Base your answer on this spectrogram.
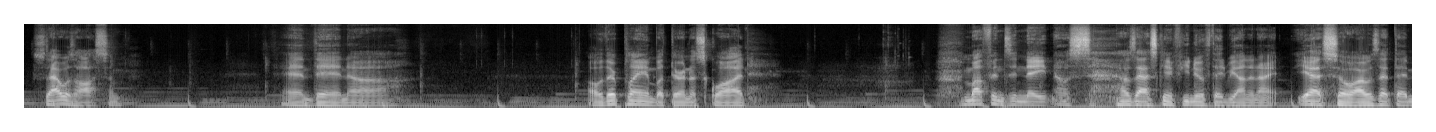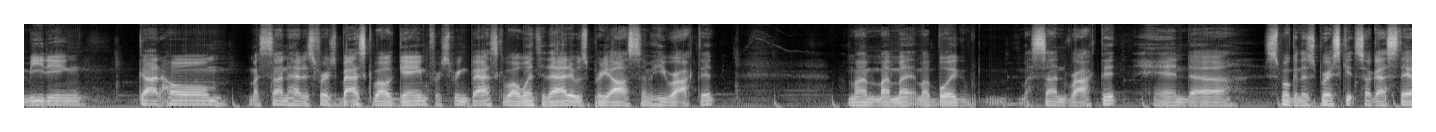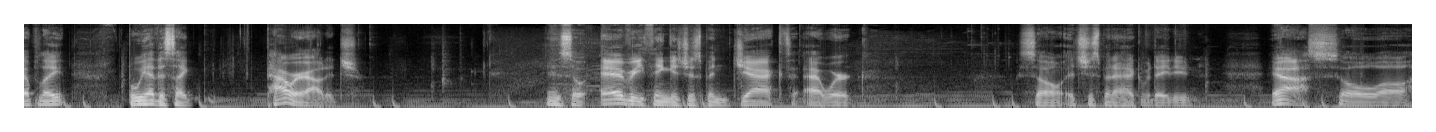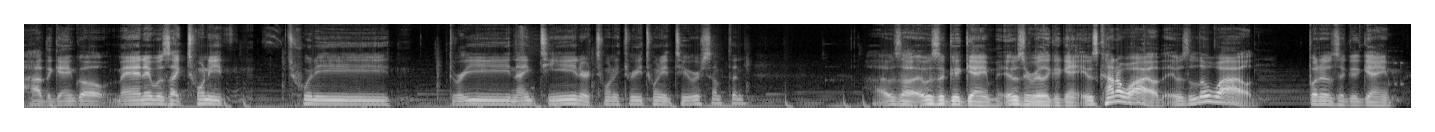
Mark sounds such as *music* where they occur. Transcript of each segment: so that was awesome. And then uh Oh, they're playing, but they're in a squad. Muffins and Nate. I was I was asking if you knew if they'd be on tonight. Yeah, so I was at that meeting, got home. My son had his first basketball game for spring basketball. Went to that. It was pretty awesome. He rocked it. My my my, my boy, my son rocked it, and uh, smoking this brisket, so I got to stay up late. But we had this like power outage. And so everything has just been jacked at work. So it's just been a heck of a day, dude. Yeah, so uh, how'd the game go? Man, it was like 20, 23, 19 or 23, 22 or something. Uh, it was a it was a good game. It was a really good game. It was kind of wild. It was a little wild, but it was a good game.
